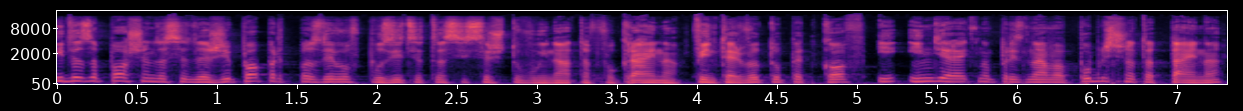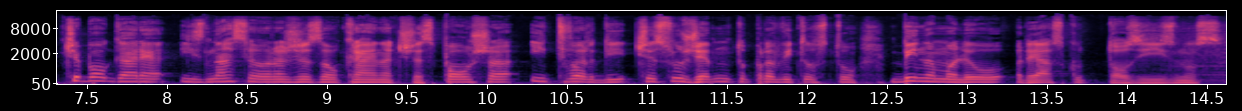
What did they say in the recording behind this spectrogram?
и да започне да се държи по-предпазливо в позицията си срещу войната в Украина. В интервюто Петков и индиректно признава публичната тайна, че България изнася оръжие за Украина чрез Полша и твърди, че служебното правителство би намалило рязко този износ.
